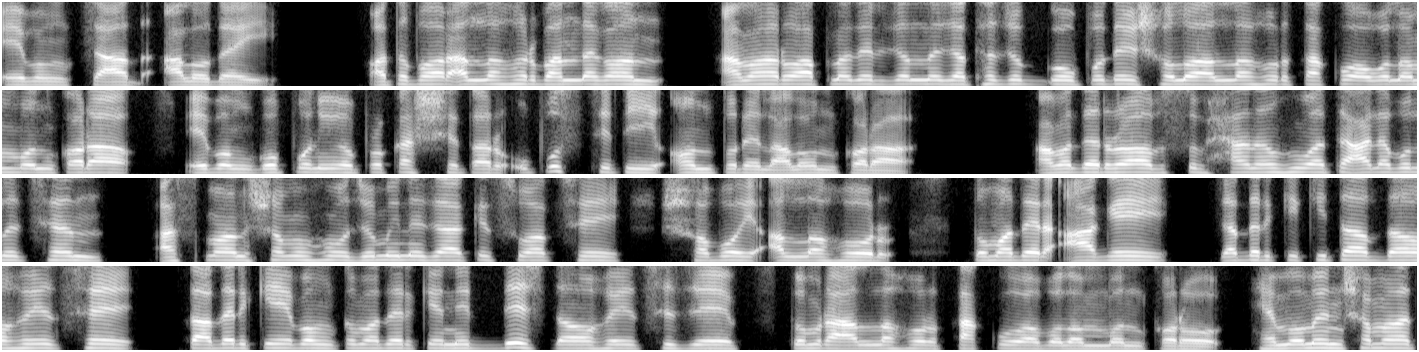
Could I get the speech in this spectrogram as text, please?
এবং চাঁদ আলো দেয়। অতপর আল্লাহর বান্দাগণ, আমারও আপনাদের জন্য যথাযোগ্য উপদেশ হলো আল্লাহর তাকু অবলম্বন করা এবং গোপনীয় প্রকাশ্যে তার উপস্থিতি অন্তরে লালন করা। আমাদের রব সুবহানাহু ওয়া তাআলা বলেছেন, আসমান সমূহ, জমিনে যা কিছু আছে সবই আল্লাহর। তোমাদের আগে যাদেরকে কিতাব দেওয়া হয়েছে তাদেরকে এবং তোমাদেরকে নির্দেশ দেওয়া হয়েছে যে তোমরা আল্লাহর তাকু অবলম্বন করো। হেমোমেন সমাজ,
